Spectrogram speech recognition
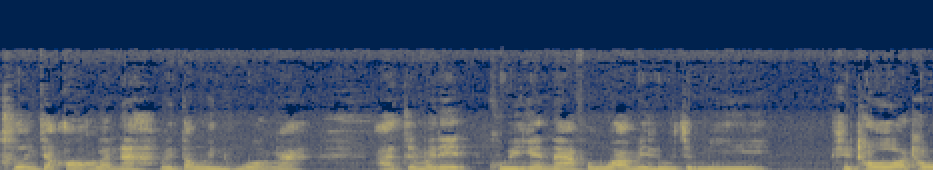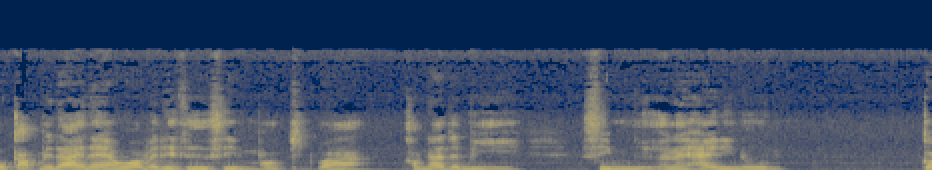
เครื่องจะออกแล้วนะ ไม่ต้องเป็นห่วงนะ อาจจะไม่ได้คุยกันนะ เพราะว่าไม่รู้จะมี คือโทรโทรกลับไม่ได้แน่ว่าไม่ได้ซื้อซิม เพราะคิดว่าเขาน่าจะมีซิมหรืออะไรให้ที่นู่น ก็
